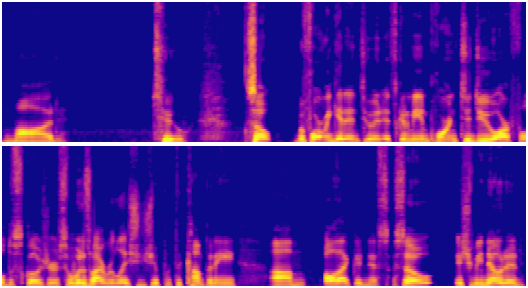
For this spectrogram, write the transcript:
Mod 2. So before we get into it, it's going to be important to do our full disclosure. So what is my relationship with the company? Um, all that goodness. So it should be noted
